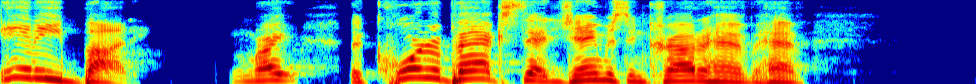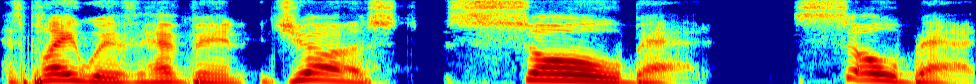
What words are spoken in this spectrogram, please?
anybody, right? The quarterbacks that Jamison Crowder have have has played with have been just so bad, so bad.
